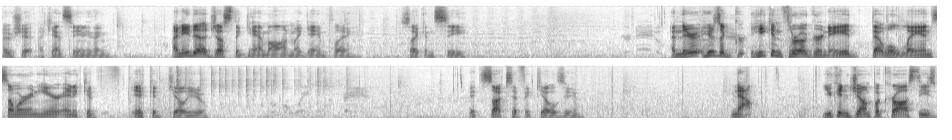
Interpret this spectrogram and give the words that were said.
Oh shit, I can't see anything. I need to adjust the gamma on my gameplay so I can see. And there, here's a he can throw a grenade that will land somewhere in here, and it could it could kill you. It sucks if it kills you. Now, you can jump across these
